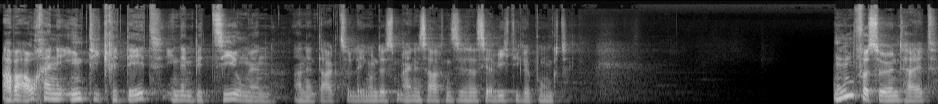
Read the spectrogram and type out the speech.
Aber auch eine Integrität in den Beziehungen an den Tag zu legen. Und das meines Erachtens ist ein sehr wichtiger Punkt. Unversöhntheit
